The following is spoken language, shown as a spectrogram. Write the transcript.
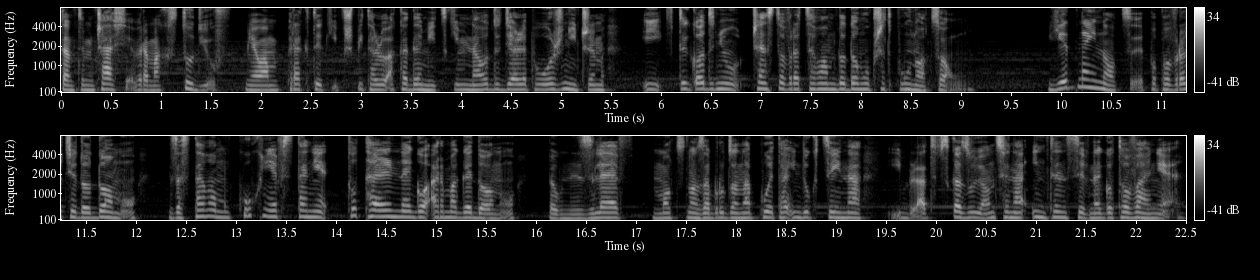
Tamtym czasie, w ramach studiów, miałam praktyki w szpitalu akademickim na oddziale położniczym i w tygodniu często wracałam do domu przed północą. Jednej nocy po powrocie do domu zastałam kuchnię w stanie totalnego Armagedonu, pełny zlew, mocno zabrudzona płyta indukcyjna i blat wskazujący na intensywne gotowanie.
